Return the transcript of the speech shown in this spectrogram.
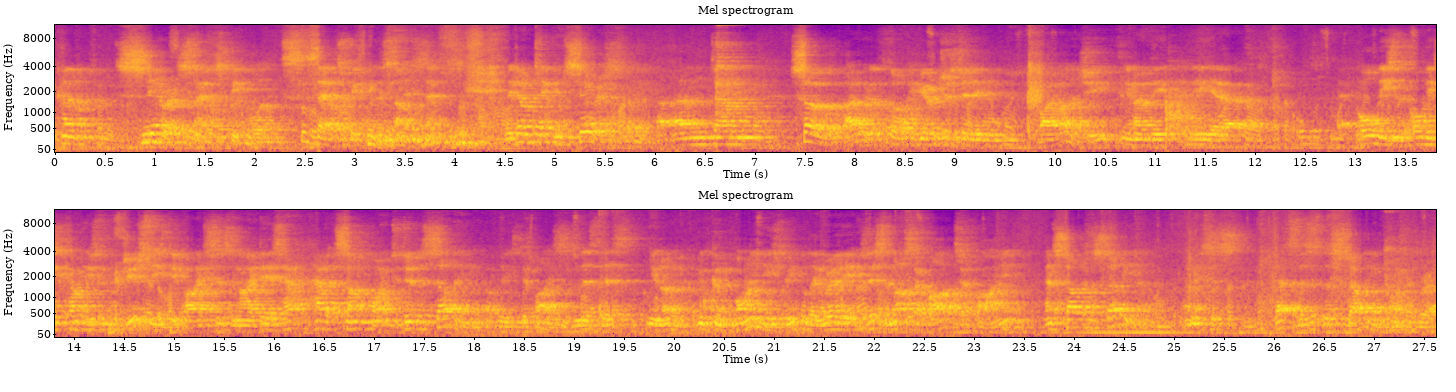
kind of sneer at salespeople and salespeople in some sense. They don't take them seriously. And um, so I would have thought if you're interested in biology, you know, the, the, uh, all these all these companies that produce these devices and ideas have, have at some point to do the selling of these devices. And there's, there's you know, you can find these people, they really exist, they're not so hard to find, and start to study them. I mean, it's just, that's this is the starting point of. I,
